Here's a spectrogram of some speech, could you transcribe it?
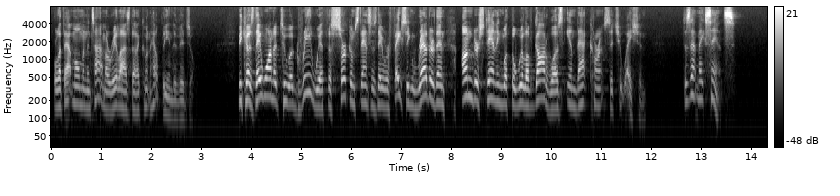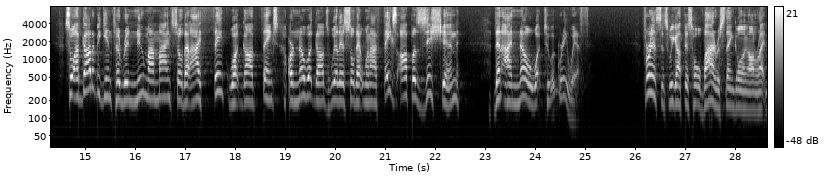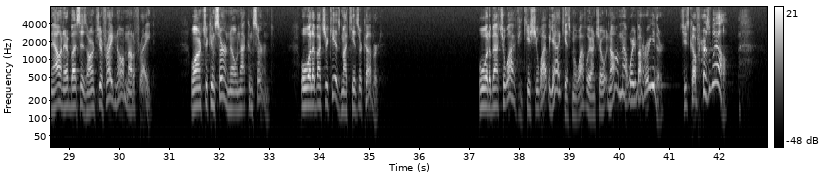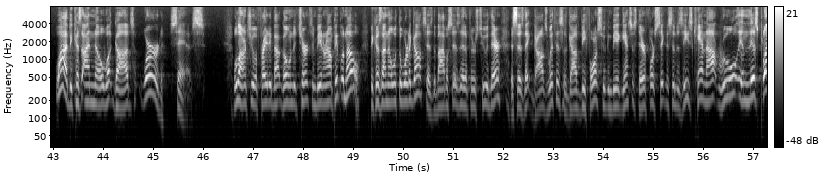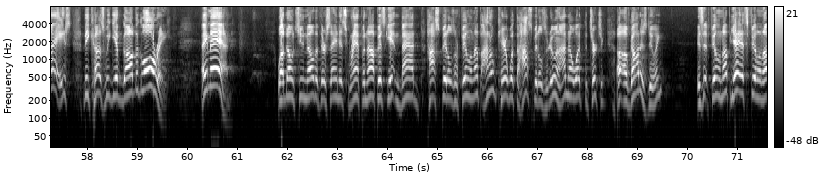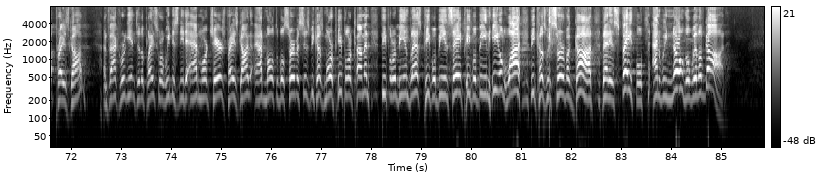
Well, at that moment in time, I realized that I couldn't help the individual because they wanted to agree with the circumstances they were facing rather than understanding what the will of God was in that current situation. Does that make sense? So I've got to begin to renew my mind so that I think what God thinks or know what God's will is so that when I face opposition, then I know what to agree with. For instance, we got this whole virus thing going on right now, and everybody says, Aren't you afraid? No, I'm not afraid. Well, aren't you concerned? No, not concerned. Well, what about your kids? My kids are covered. Well, what about your wife? You kiss your wife? Well, yeah, I kiss my wife. Well, aren't you? No, I'm not worried about her either. She's covered as well. Why? Because I know what God's word says. Well, aren't you afraid about going to church and being around people? No, because I know what the Word of God says. The Bible says that if there's two there, it says that God's with us, if God's before us, who can be against us? Therefore, sickness and disease cannot rule in this place because we give God the glory. Amen. Well, don't you know that they're saying it's ramping up, it's getting bad, hospitals are filling up? I don't care what the hospitals are doing. I know what the church of uh, God is doing. Is it filling up? Yeah, it's filling up, praise God. In fact, we're getting to the place where we just need to add more chairs, praise God, add multiple services because more people are coming, people are being blessed, people being saved, people being healed. Why? Because we serve a God that is faithful and we know the will of God.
